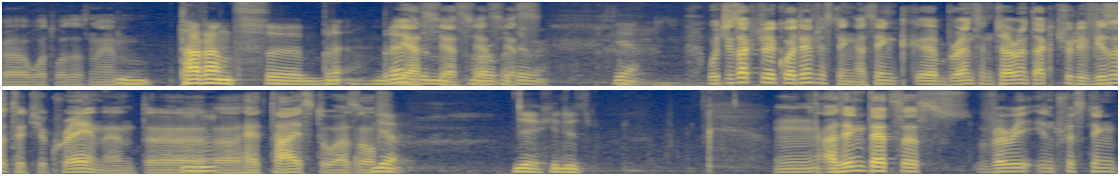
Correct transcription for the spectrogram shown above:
What was his name? Tarrant uh, Brandon yes, yes, yes. Yes. Yeah. Which is actually quite interesting. I think uh, Brenton Tarrant actually visited Ukraine and uh, mm-hmm. Uh, had ties to Azov. Yeah, yeah, he did. Mm, I think that's a very interesting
